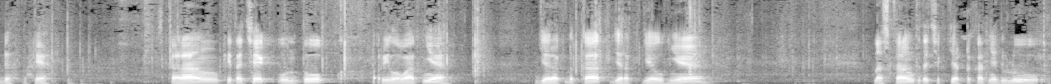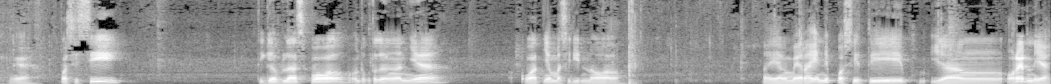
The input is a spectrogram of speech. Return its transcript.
udah lah ya. Sekarang kita cek untuk real wattnya jarak dekat jarak jauhnya. Nah sekarang kita cek jarak dekatnya dulu ya. Posisi 13 volt untuk tegangannya wattnya masih di nol. Nah yang merah ini positif yang oranye ya.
